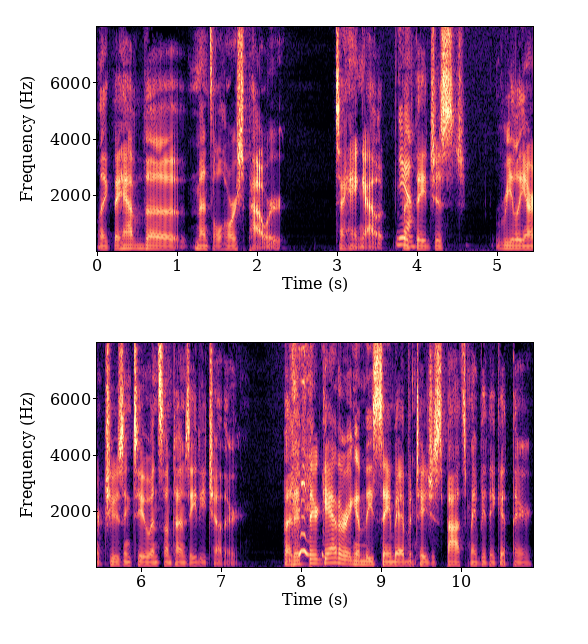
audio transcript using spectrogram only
Like they have the mental horsepower to hang out, Yeah. but they just really aren't choosing to and sometimes eat each other. But if they're gathering in these same advantageous spots, maybe they get there.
